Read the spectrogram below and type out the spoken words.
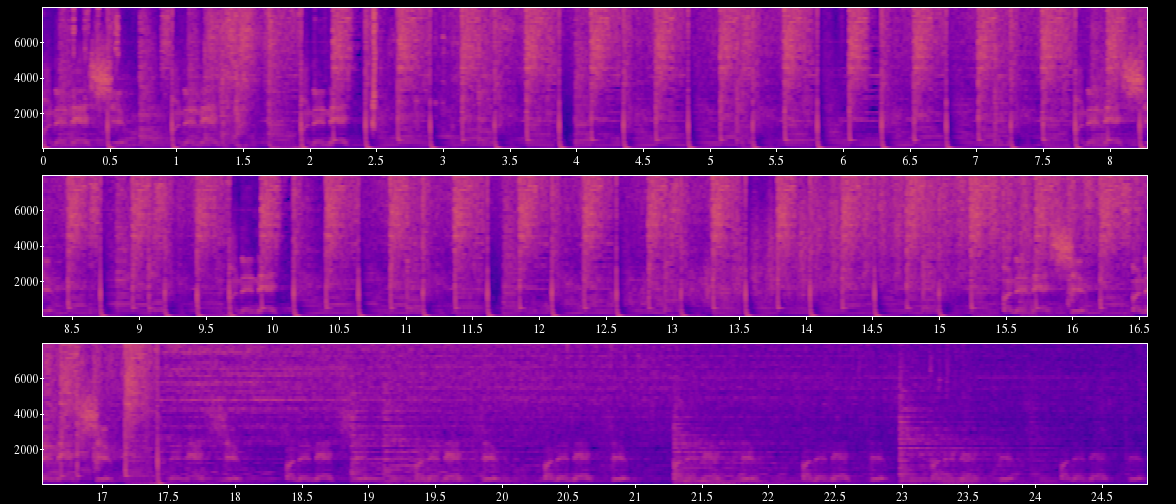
Running that shit. Running that. Running that running that ship, running that ship, running that ship, running that ship, running that ship.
